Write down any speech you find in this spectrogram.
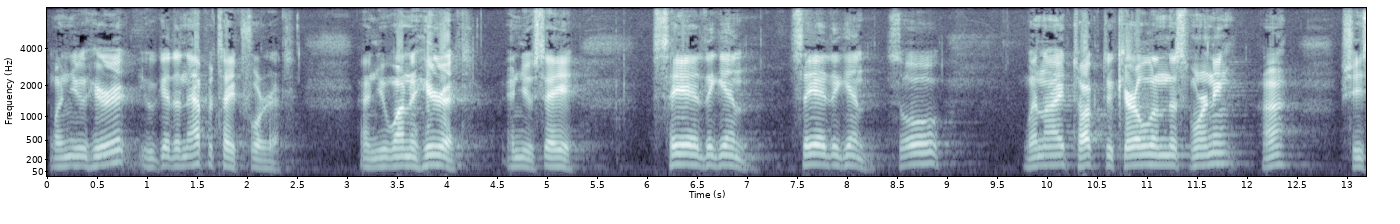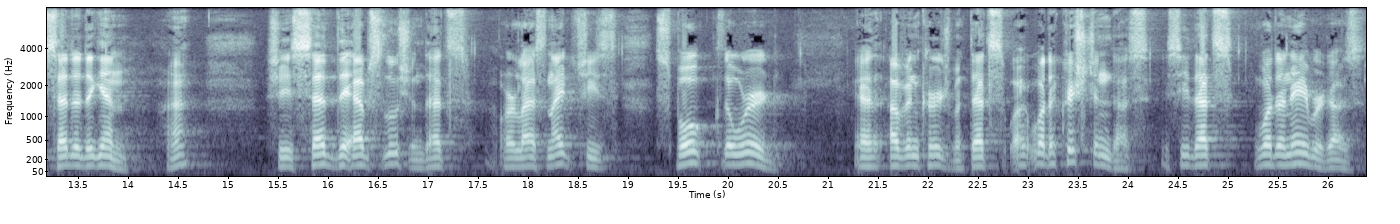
When you hear it, you get an appetite for it. And you want to hear it. And you say, Say it again. Say it again. So, when I talked to Carolyn this morning, huh, she said it again. Huh? She said the absolution. That's or last night she spoke the word uh, of encouragement. That's what a Christian does. You see, that's what a neighbor does.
